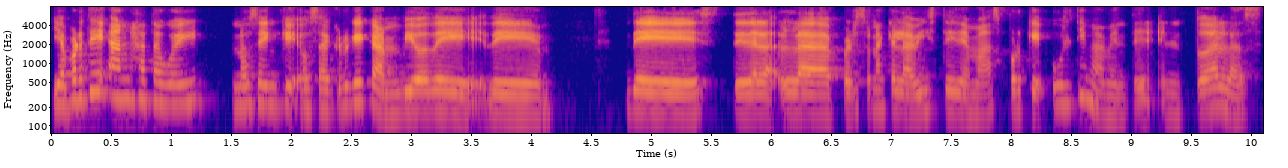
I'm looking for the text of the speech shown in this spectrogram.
Y aparte Anne Hathaway, no sé en qué, o sea, creo que cambió de, de, este, la, persona que la viste y demás, porque últimamente en todas las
